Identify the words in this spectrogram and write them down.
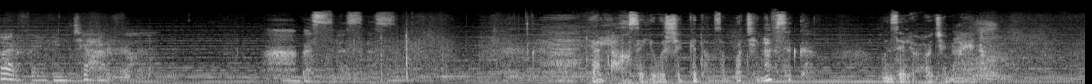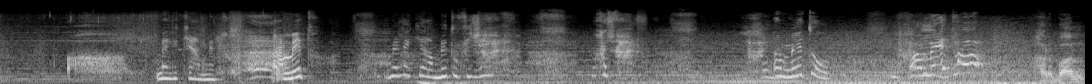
عارفة يا بنتي عارفة. بس بس بس. يلا اغسلي وشك كده وظبطي نفسك وانزلي اقعدي معانا. مالك يا عمته عمته مالك يا عمته في إيه مش عارفة. عمته عمته هربان.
